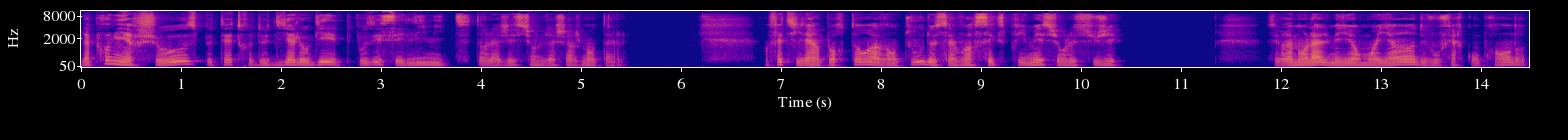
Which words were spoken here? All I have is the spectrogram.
La première chose peut être de dialoguer et de poser ses limites dans la gestion de la charge mentale. En fait, il est important avant tout de savoir s'exprimer sur le sujet. C'est vraiment là le meilleur moyen de vous faire comprendre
